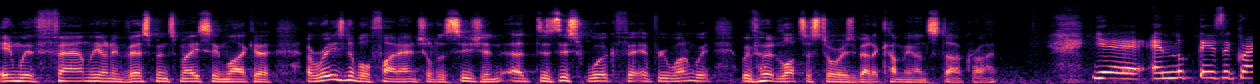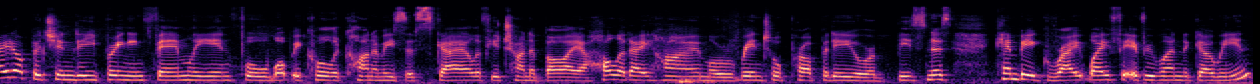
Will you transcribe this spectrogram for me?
in with family on investments may seem like a, a reasonable financial decision. Uh, does this work for everyone? We, we've heard lots of stories about it coming unstuck, right? Yeah, and look, there's a great opportunity bringing family in for what we call economies of scale. If you're trying to buy a holiday home or a rental property or a business, can be a great way for everyone to go in.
